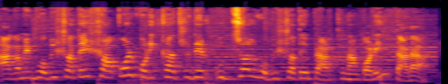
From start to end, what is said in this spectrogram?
আগামী ভবিষ্যতে সকল পরীক্ষার্থীদের উজ্জ্বল ভবিষ্যতে প্রার্থনা করেন তারা।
